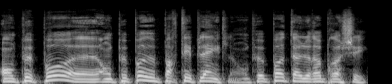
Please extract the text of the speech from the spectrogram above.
on peut pas, euh, on peut pas porter plainte. Là. On peut pas te le reprocher.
